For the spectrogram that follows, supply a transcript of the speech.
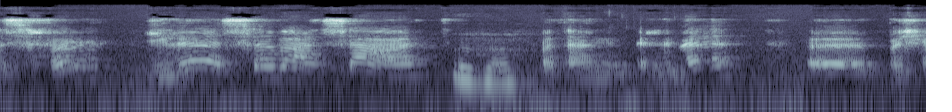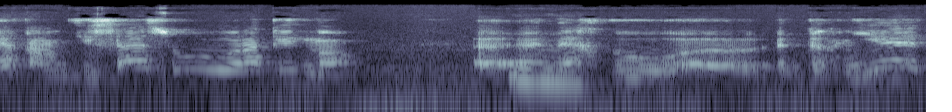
صفر إلى سبع ساعات. مثلا الماء آه، باش يقع امتصاصه رابيدمون ناخذوا آه، الدهنيات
